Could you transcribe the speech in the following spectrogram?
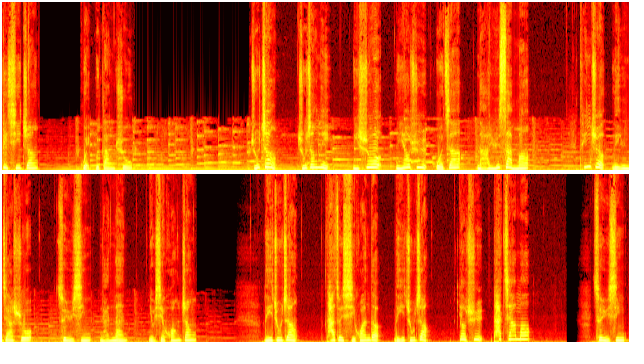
第七章，悔不当初。组长，组长，你，你说你要去我家拿雨伞吗？听着李运家说，崔雨欣喃喃，有些慌张。黎组长，他最喜欢的黎组长，要去他家吗？崔雨欣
